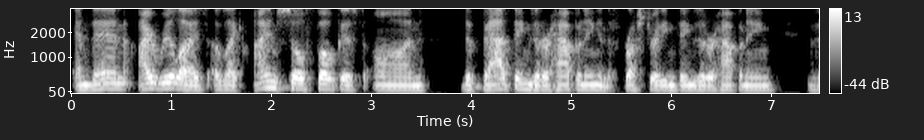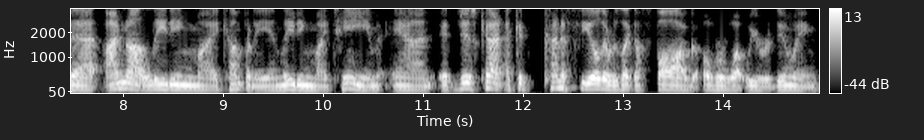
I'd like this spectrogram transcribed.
and then I realized I was like, I am so focused on the bad things that are happening and the frustrating things that are happening that I'm not leading my company and leading my team. And it just kind of, I could kind of feel there was like a fog over what we were doing.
